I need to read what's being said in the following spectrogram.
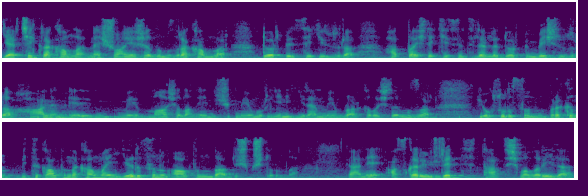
gerçek rakamlar ne? Şu an yaşadığımız rakamlar 4800 lira hatta işte kesintilerle 4500 lira halen Hmm. e, maaş alan en düşük memur yeni giren memur arkadaşlarımız var. Yoksulluk sınırının bırakın bir tık altında kalmayı yarısının altında düşmüş durumda. Yani asgari ücret tartışmalarıyla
